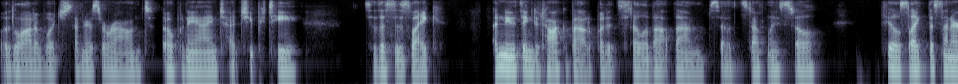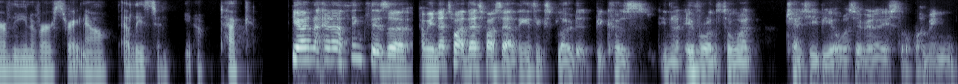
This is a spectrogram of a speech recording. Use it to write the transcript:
a lot of which centers around OpenAI and ChatGPT. So this is like a new thing to talk about, but it's still about them. So it's definitely still feels like the center of the universe right now, at least in you know tech. Yeah, and, and I think there's a. I mean, that's why that's why I say I think it's exploded because you know everyone's talking about ChatGPT almost every day still. I mean,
